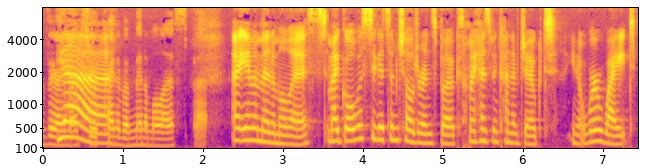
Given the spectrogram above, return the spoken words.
very much. Yeah. You're kind of a minimalist, but I am a minimalist. My goal was to get some children's books. My husband kind of joked, you know, we're white.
